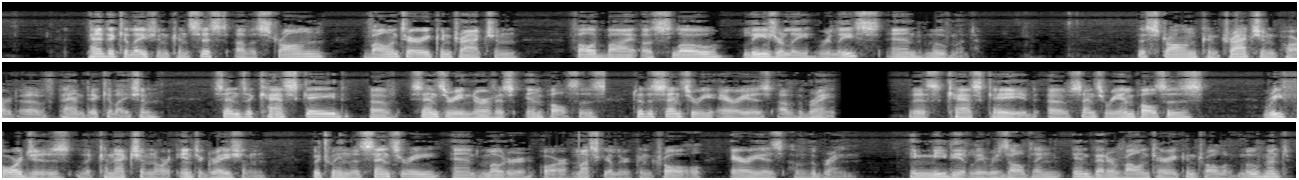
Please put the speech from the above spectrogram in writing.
Pandiculation consists of a strong, voluntary contraction followed by a slow, leisurely release and movement. The strong contraction part of pandiculation sends a cascade of sensory nervous impulses to the sensory areas of the brain. This cascade of sensory impulses reforges the connection or integration between the sensory and motor or muscular control areas of the brain, immediately resulting in better voluntary control of movement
